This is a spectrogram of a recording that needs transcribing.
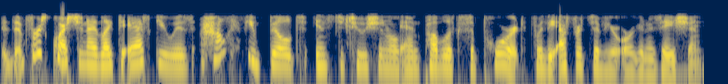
The first question I'd like to ask you is how have you built institutional and public support for the efforts of your organization?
